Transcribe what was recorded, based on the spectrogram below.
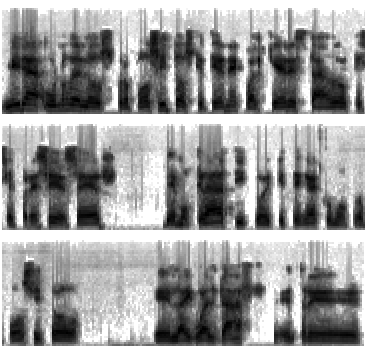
Mira, uno de los propósitos que tiene cualquier Estado que se precie de ser democrático y que tenga como propósito eh, la igualdad entre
